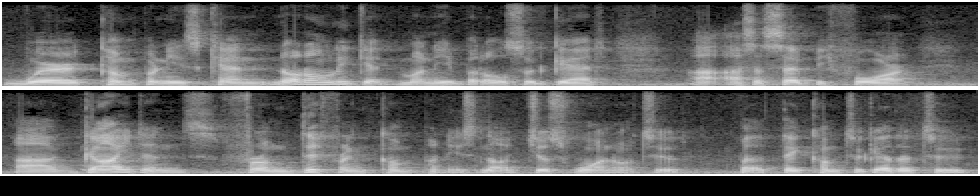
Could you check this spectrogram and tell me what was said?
where companies can not only get money but also get as i said before uh, guidance from different companies, not just one or two, but they come together to,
